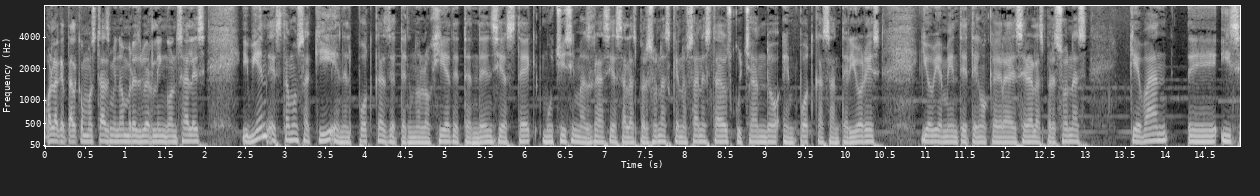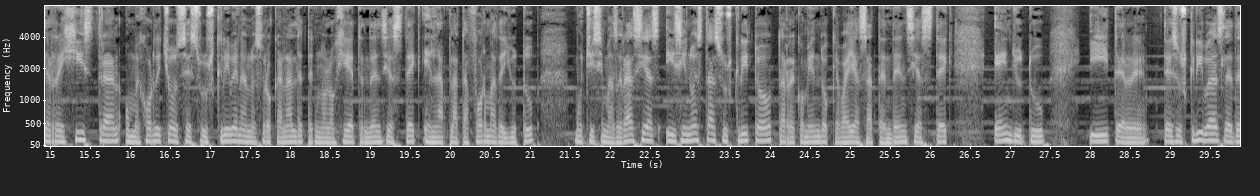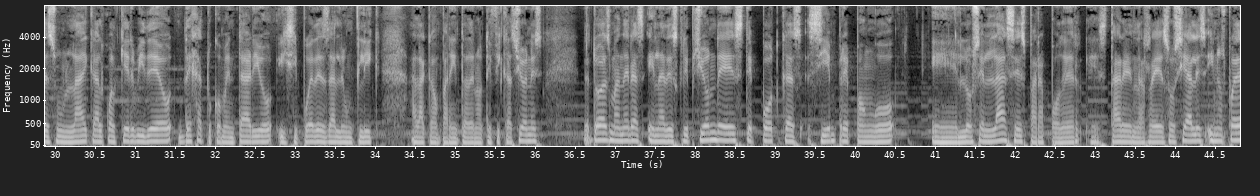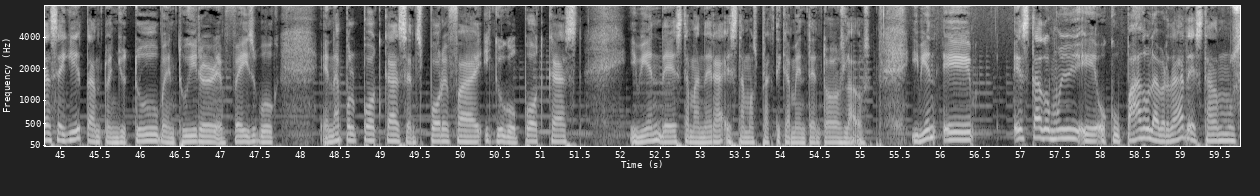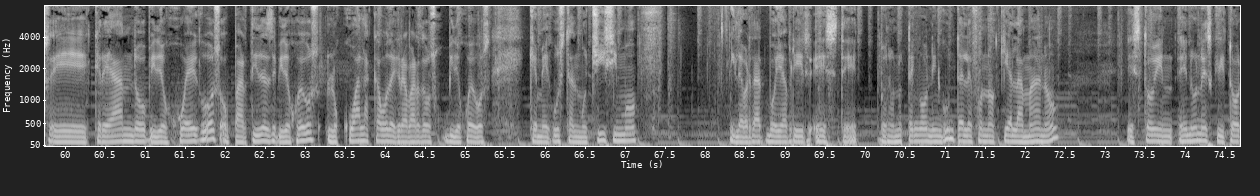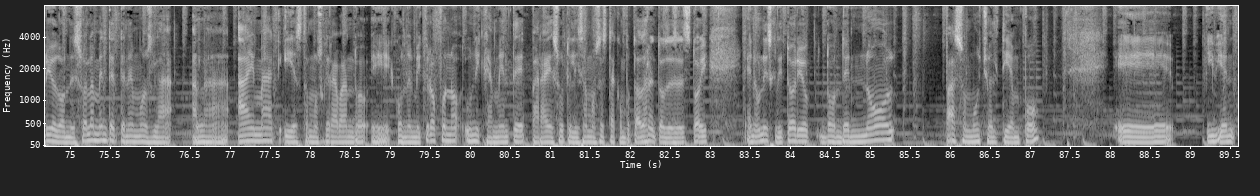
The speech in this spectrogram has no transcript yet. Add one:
Hola, ¿qué tal? ¿Cómo estás? Mi nombre es Berlín González y bien, estamos aquí en el podcast de tecnología de Tendencias Tech. Muchísimas gracias a las personas que nos han estado escuchando en podcasts anteriores y obviamente tengo que agradecer a las personas que van eh, y se registran, o mejor dicho, se suscriben a nuestro canal de tecnología de Tendencias Tech en la plataforma de YouTube. Muchísimas gracias. Y si no estás suscrito, te recomiendo que vayas a Tendencias Tech en YouTube y te, te, suscribas, le des un like a cualquier video, deja tu comentario y si puedes darle un clic a la campanita de notificaciones. De todas maneras, en la descripción de este podcast siempre pongo eh, los enlaces para poder estar en las redes sociales y nos pueden seguir tanto en YouTube, en Twitter, en Facebook, en Apple Podcasts, en Spotify y Google Podcast. Y bien, de esta manera estamos prácticamente en todos lados. Y bien, eh, He estado muy eh, ocupado, la verdad. Estamos creando videojuegos o partidas de videojuegos, lo cual acabo de grabar dos videojuegos que me gustan muchísimo. Y la verdad voy a abrir este, bueno, no tengo ningún teléfono aquí a la mano. Estoy en, un escritorio donde solamente tenemos la, la iMac y estamos grabando eh, con el micrófono. Únicamente para eso utilizamos esta computadora. Entonces estoy en un escritorio donde no paso mucho el tiempo. Eh, y bien,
